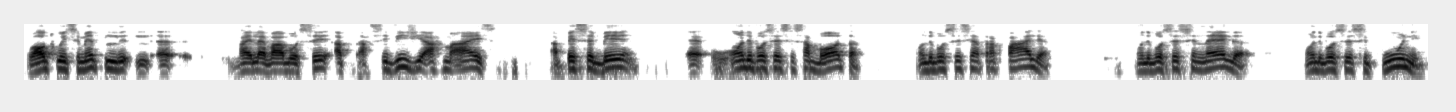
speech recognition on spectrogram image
O autoconhecimento é, vai levar você a, a se vigiar mais, a perceber é, onde você se sabota, onde você se atrapalha, onde você se nega, onde você se pune,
